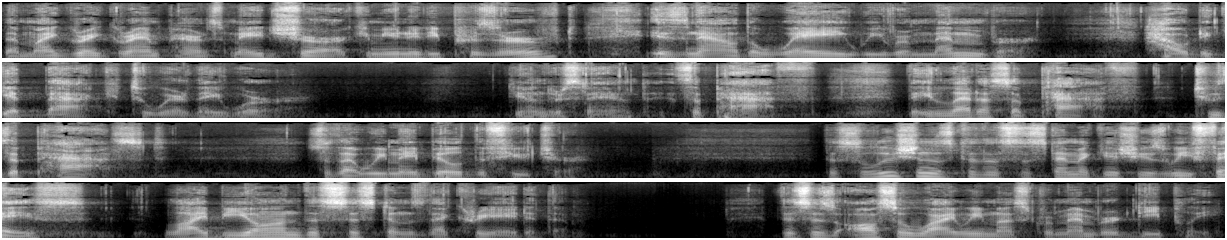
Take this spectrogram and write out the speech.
that my great grandparents made sure our community preserved is now the way we remember how to get back to where they were. Do you understand? It's a path. They led us a path to the past so that we may build the future. The solutions to the systemic issues we face lie beyond the systems that created them. This is also why we must remember deeply.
